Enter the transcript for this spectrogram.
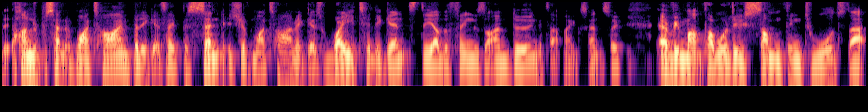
100% of my time, but it gets a percentage of my time. It gets weighted against the other things that I'm doing, if that makes sense. So every month I will do something towards that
